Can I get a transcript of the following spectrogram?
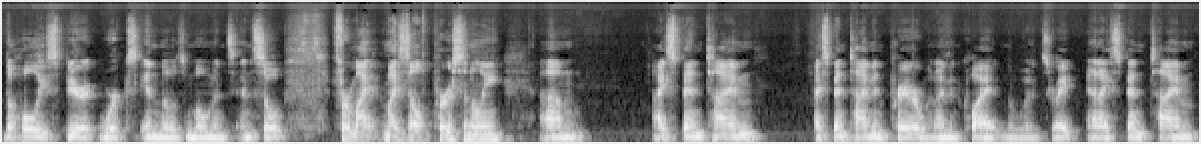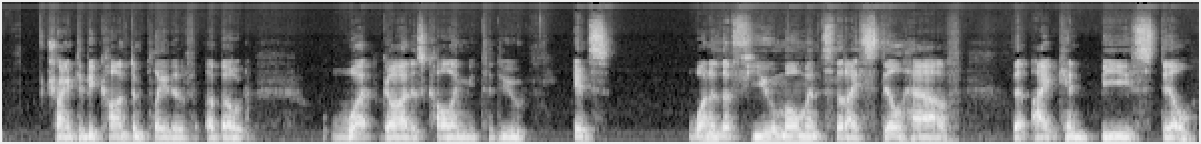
the holy spirit works in those moments. And so for my myself personally um, I spend time I spend time in prayer when I'm in quiet in the woods, right? And I spend time trying to be contemplative about what God is calling me to do. It's one of the few moments that I still have that I can be still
